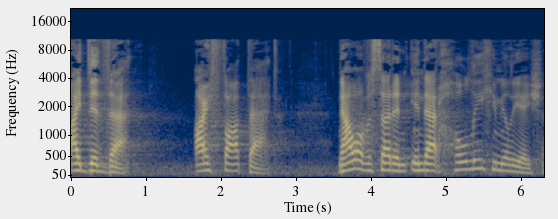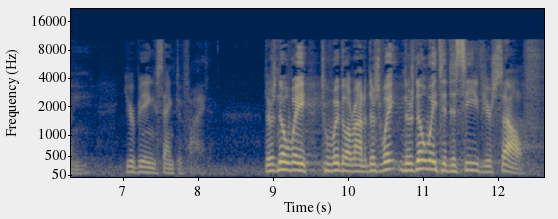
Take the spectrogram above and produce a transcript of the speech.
I did that, I thought that, now all of a sudden, in that holy humiliation, you're being sanctified. There's no way to wiggle around it. There's, way, there's no way to deceive yourself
